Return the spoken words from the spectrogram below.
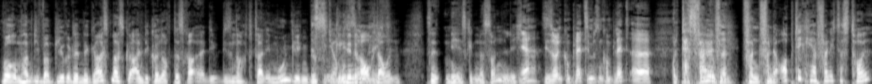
warum haben die Vampire denn eine Gasmaske an? Die können doch das, Ra die, die sind doch total immun gegen das, gegen um den Rauch da unten. So, nee, es geht um das Sonnenlicht. Ja, sie sollen komplett, sie müssen komplett. Äh, Und das war irgendwie, von von der Optik her fand ich das toll.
